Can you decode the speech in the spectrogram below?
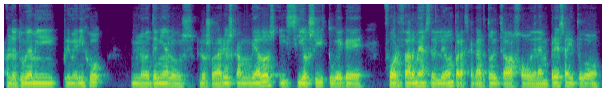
cuando tuve a mi primer hijo no tenía los, horarios cambiados y sí o sí tuve que forzarme a ser león para sacar todo el trabajo de la empresa y todo,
